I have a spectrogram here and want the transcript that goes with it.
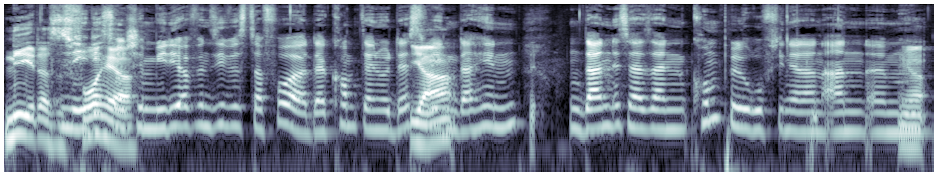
Nee, das ist. Nee, vorher. die Social Media Offensive ist davor. Der kommt ja nur deswegen Ja. dahin. Und dann ist ja sein Kumpel, ruft ihn ja dann an ähm, Ja.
